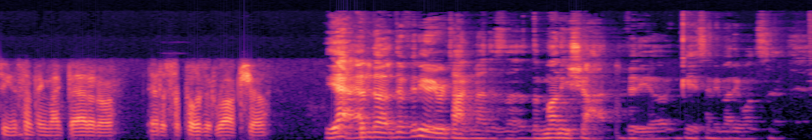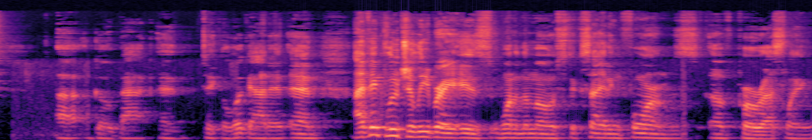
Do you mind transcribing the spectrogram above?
seen something like that at a at a supposed rock show. Yeah, and the, the video you were talking about is the, the money shot video, in case anybody wants to uh, go back and take a look at it. And I think lucha libre is one of the most exciting forms of pro wrestling,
